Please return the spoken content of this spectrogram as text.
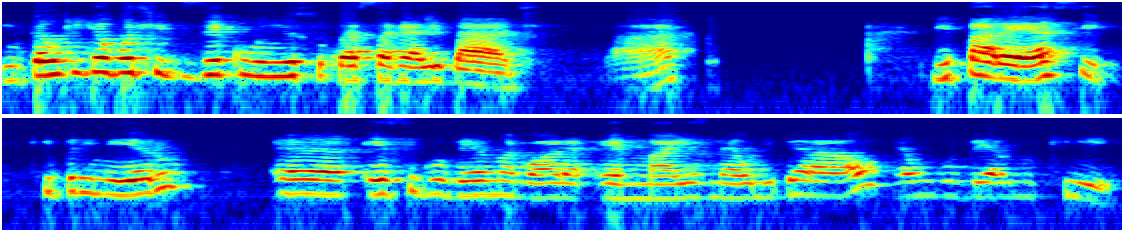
Então, o que, que, eu vou te dizer com isso, com essa realidade? Tá? Me parece que, primeiro, eh, esse governo agora é mais neoliberal, é um governo que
